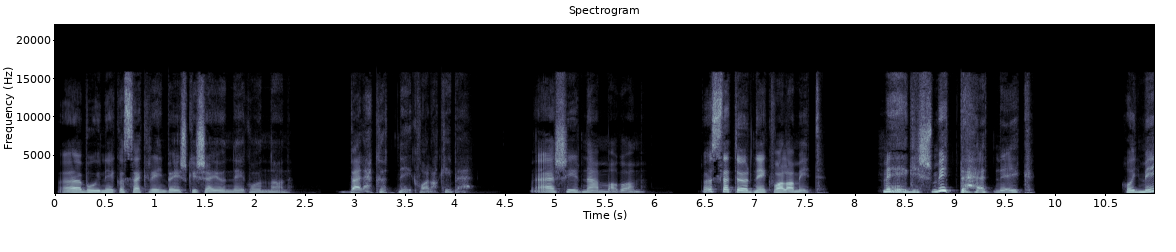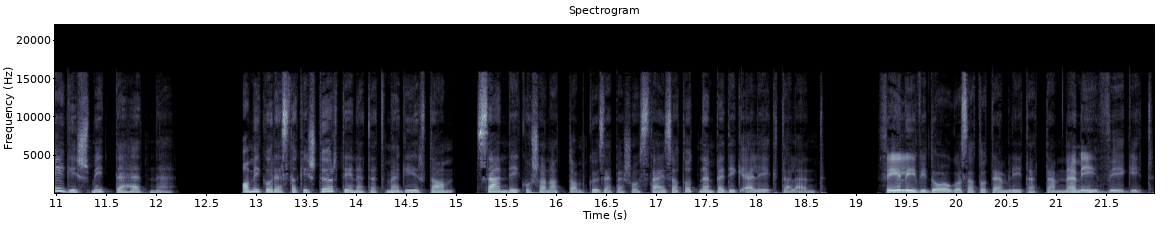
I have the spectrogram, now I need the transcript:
Elbújnék a szekrénybe, és ki se jönnék onnan. Belekötnék valakibe. Elsírnám magam. Összetörnék valamit. Mégis mit tehetnék? Hogy mégis mit tehetne? Amikor ezt a kis történetet megírtam, szándékosan adtam közepes osztályzatot, nem pedig elégtelent. Fél évi dolgozatot említettem, nem évvégit.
